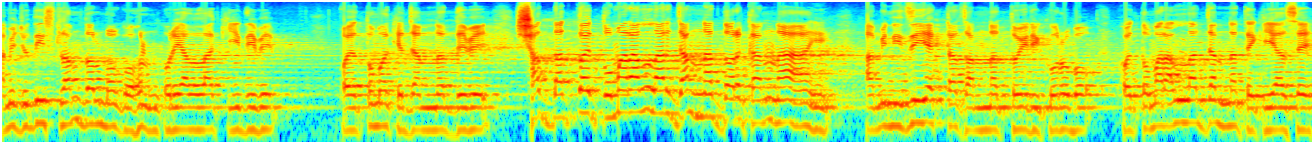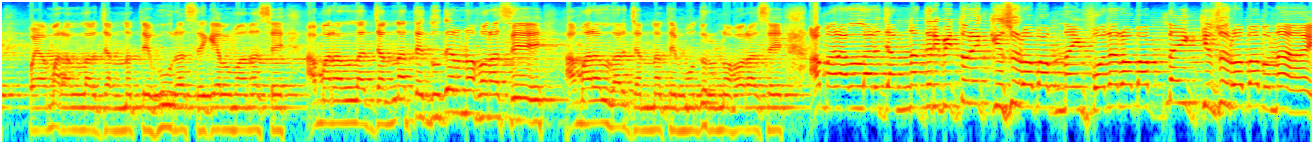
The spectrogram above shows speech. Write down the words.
আমি যদি ইসলাম ধর্ম গ্রহণ করি, আল্লাহ কি দিবে? কয়, তোমাকে জান্নাত দেবে। সাদ্দাত কয়, তোমার আল্লাহর জান্নাত দরকার নাই। আমি নিজেই একটা জান্নাত তৈরি করব। কয়, তোমার আল্লাহর জান্নাতে কি আছে? কয়, আমার আল্লাহর জান্নাতে হুর আছে, গেলমান আছে। আমার আল্লাহর জান্নাতে দুধের নহর আছে। আমার আল্লাহর জান্নাতে মধুর নহর আছে। আমার আল্লাহর জান্নাতের ভিতরে কিছুর অভাব নাই, ফলের অভাব নাই, কিছুর অভাব নাই।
